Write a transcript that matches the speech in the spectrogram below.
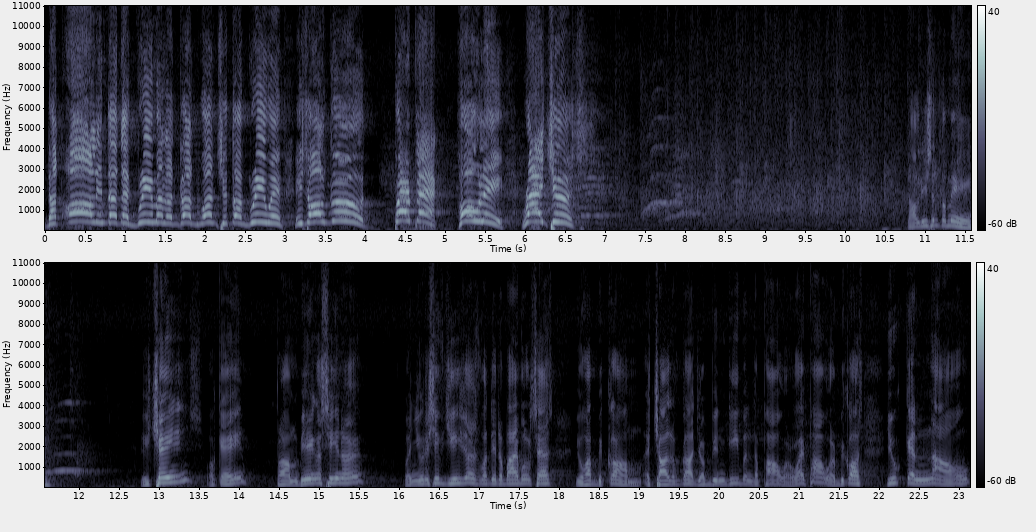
That all in that agreement that God wants you to agree with is all good, perfect, holy, righteous. Now listen to me. You change, okay, from being a sinner. When you receive Jesus, what did the Bible says? You have become a child of God. You have been given the power. Why power? Because you can now,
